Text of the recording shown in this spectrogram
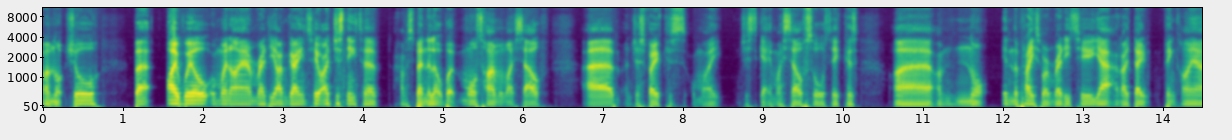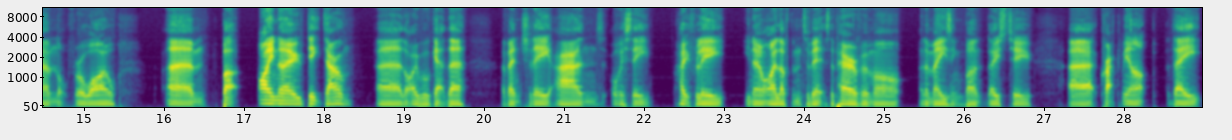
I'm not sure, but I will. And when I am ready, I'm going to. I just need to have spend a little bit more time on myself um, and just focus on my just getting myself sorted because uh, I'm not in the place where I'm ready to yet, and I don't think I am not for a while. Um, but I know deep down uh, that I will get there eventually, and obviously, hopefully, you know, I love them to bits. The pair of them are an amazing bunch. Those two uh, crack me up. They,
